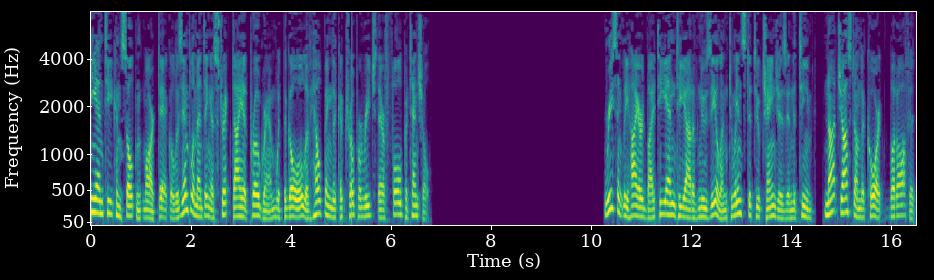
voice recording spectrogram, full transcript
TNT consultant Mark Dickel is implementing a strict diet program with the goal of helping the Katropa reach their full potential. Recently hired by TNT out of New Zealand to institute changes in the team, not just on the court but off it,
